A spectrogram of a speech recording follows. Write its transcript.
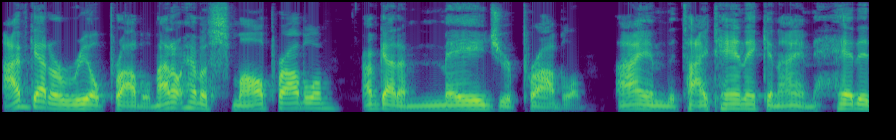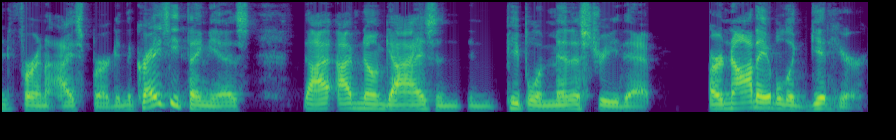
I've got a real problem. I don't have a small problem. I've got a major problem. I am the Titanic and I am headed for an iceberg. And the crazy thing is, I, have known guys and, and people in ministry that are not able to get here.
